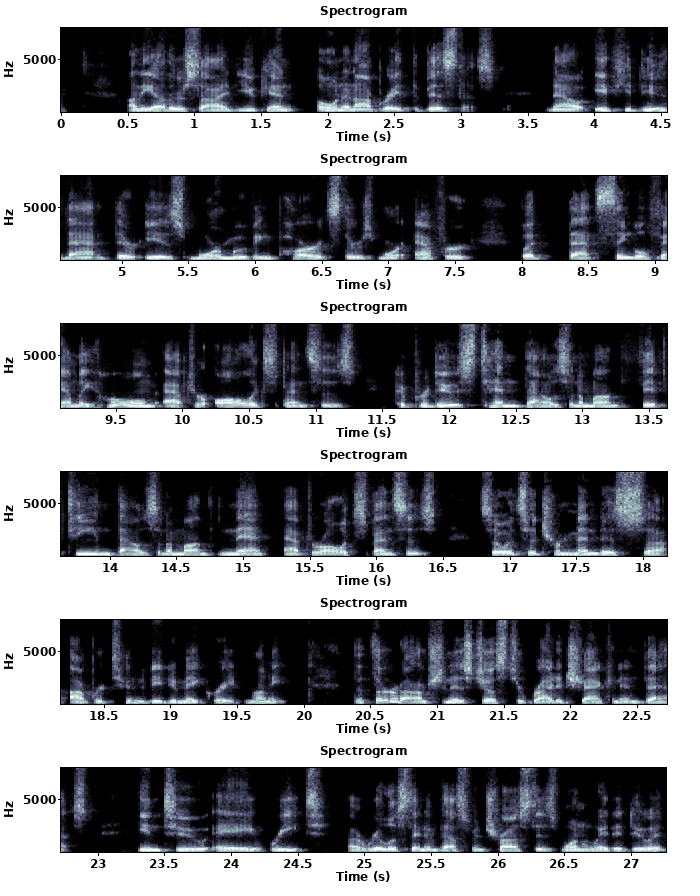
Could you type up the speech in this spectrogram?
On the other side, you can own and operate the business. Now, if you do that, there is more moving parts, there's more effort, but that single family home, after all expenses, could produce 10,000 a month, 15,000 a month net after all expenses. So it's a tremendous uh, opportunity to make great money. The third option is just to write a check and invest. into a REIT, a real estate investment trust, is one way to do it.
